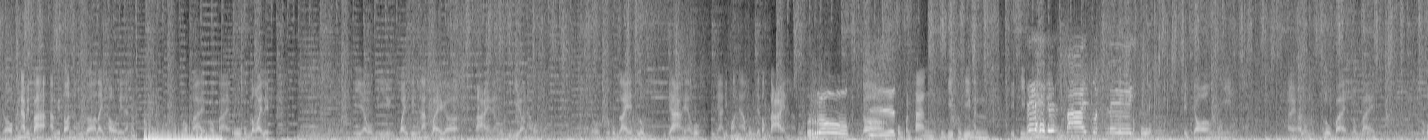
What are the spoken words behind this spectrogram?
เดี๋ยวข้างหน้าเป็นป่าอเมซอนนะผมก็ไล่เผาเลยนะครับเผาไปเผาไปโอ้ผมลอยเลยนี่ครับผมมีไฟขึ้นพลังไปก็ตายนะครับผมทีเดียวนะครับผมนี่ครับผมเดี๋ยวผมไล่ถล่มทุกอย่างเลยครับผมทุกอย่างที่ขวางหน้าผมจะต้องตายนะครับผมโรคก็จิตผมค่อนข้างหงุดหงิดตรงที่มันติดหินเอ๊นิดนึงนะะผมตายหมดเลยโอ้โหเต็มจออย่างนี้ใช่ครับผมถล่มไปถล่มไปโอ้โห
